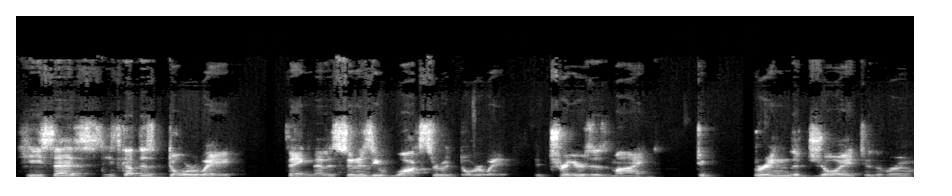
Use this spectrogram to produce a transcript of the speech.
he says he's got this doorway thing that as soon as he walks through a doorway, it triggers his mind to bring the joy to the room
